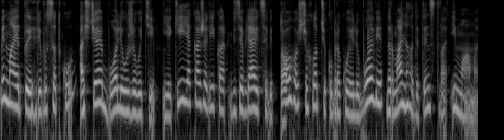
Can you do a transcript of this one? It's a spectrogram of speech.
Він має тигрів у садку, а ще болі у животі, які, як каже лікар, з'являються від того, що хлопчику бракує любові, нормального дитинства і мами.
